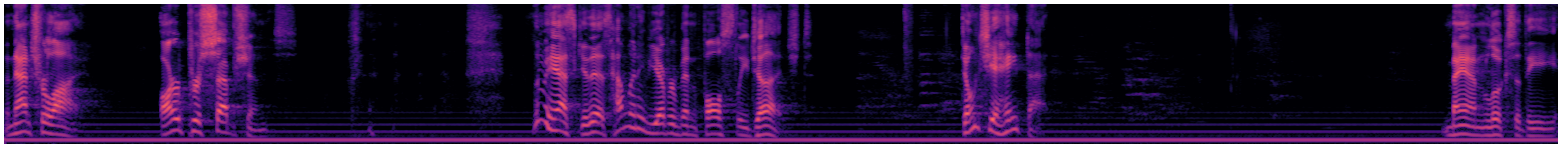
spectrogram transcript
The natural eye, our perceptions. Let me ask you this how many of you ever been falsely judged? Don't you hate that? Man looks at the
